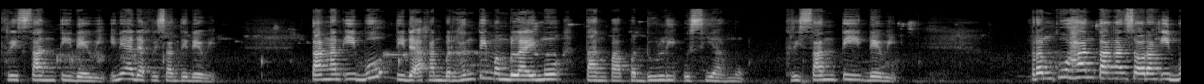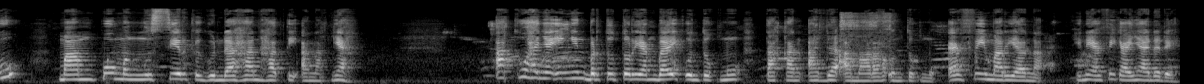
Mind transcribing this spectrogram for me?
Krisanti Dewi. Ini ada Krisanti Dewi. Tangan ibu tidak akan berhenti membelaimu tanpa peduli usiamu. Krisanti Dewi. Rengkuhan tangan seorang ibu mampu mengusir kegundahan hati anaknya. Aku hanya ingin bertutur yang baik untukmu, takkan ada amarah untukmu. Evi Mariana. Ini Evi kayaknya ada deh.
